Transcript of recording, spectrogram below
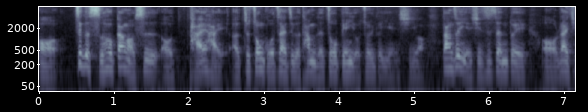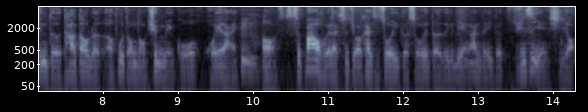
哦。这个时候刚好是哦，台海呃，就中国在这个他们的周边有做一个演习哦。当然，这演习是针对哦赖清德他到了呃副总统去美国回来，嗯，哦十八号回来，十九号开始做一个所谓的这个连岸的一个军事演习哦。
